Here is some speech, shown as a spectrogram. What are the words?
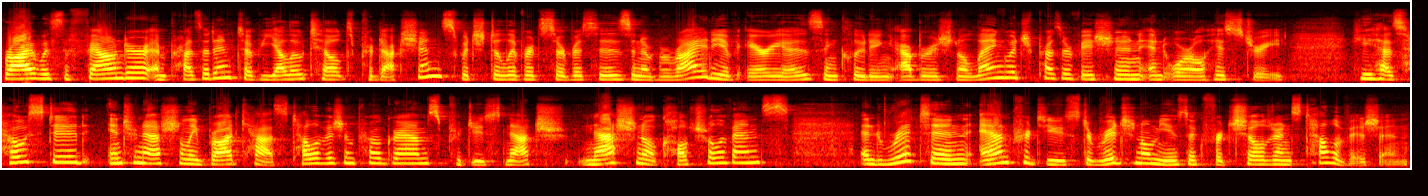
Ry was the founder and president of Yellow Tilt Productions, which delivered services in a variety of areas, including Aboriginal language preservation and oral history. He has hosted internationally broadcast television programs, produced nat- national cultural events, and written and produced original music for children's television.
